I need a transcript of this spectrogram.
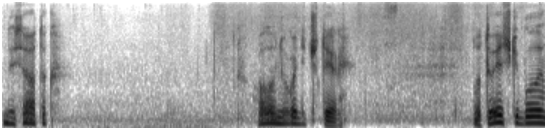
десяток. Головні вроді 4. Плотвички були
